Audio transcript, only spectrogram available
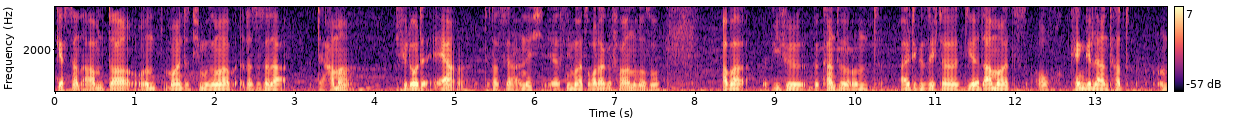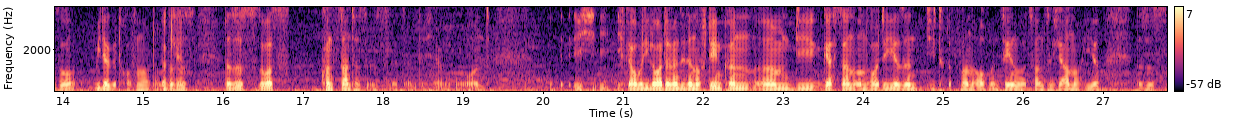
gestern Abend da und meinte, Timo, sag mal, das ist ja da der Hammer, wie viele Leute er, der das ja eigentlich, er ist niemals Roller gefahren oder so, aber wie viele bekannte und alte Gesichter, die er damals auch kennengelernt hat und so wieder getroffen hat. Also das Okay. ist, das ist sowas Konstantes ist letztendlich irgendwo. Und ich, ich glaube, die Leute, wenn sie dann noch stehen können, ähm, die gestern und heute hier sind, die trifft man auch in 10 oder 20 Jahren noch hier. Das ist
